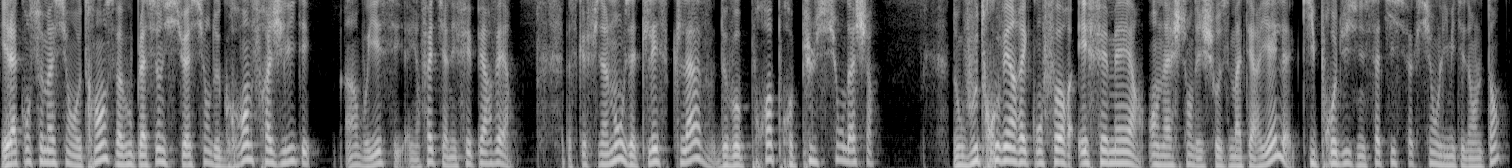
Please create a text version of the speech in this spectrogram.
Et la consommation au trans va vous placer dans une situation de grande fragilité. Hein, vous voyez, en fait, il y a un effet pervers. Parce que finalement, vous êtes l'esclave de vos propres pulsions d'achat. Donc vous trouvez un réconfort éphémère en achetant des choses matérielles qui produisent une satisfaction limitée dans le temps.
